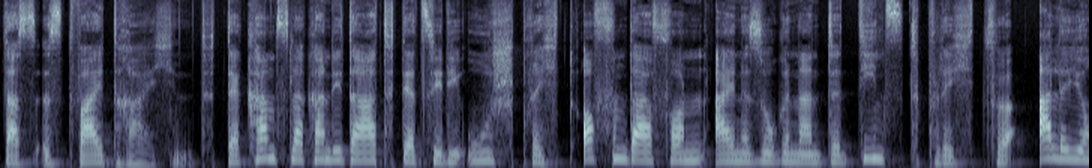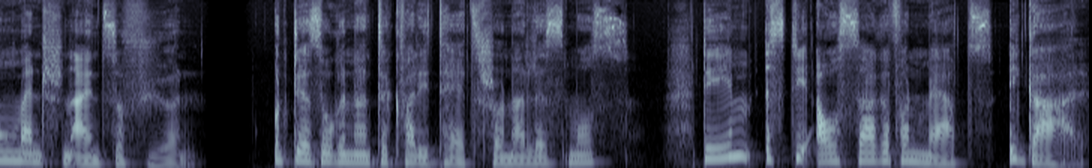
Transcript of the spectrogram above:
Das ist weitreichend. Der Kanzlerkandidat der CDU spricht offen davon, eine sogenannte Dienstpflicht für alle jungen Menschen einzuführen. Und der sogenannte Qualitätsjournalismus? Dem ist die Aussage von Merz egal.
